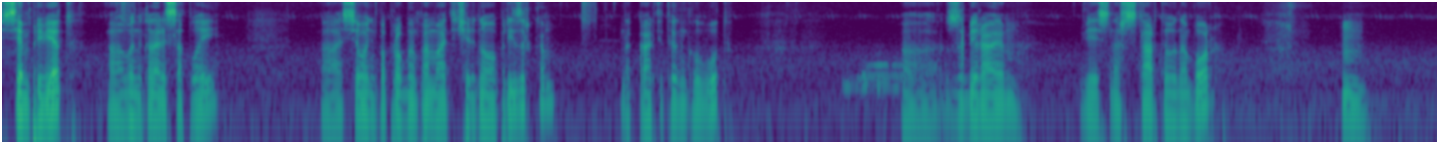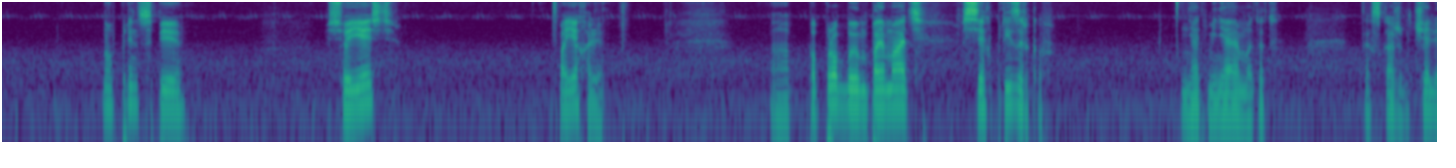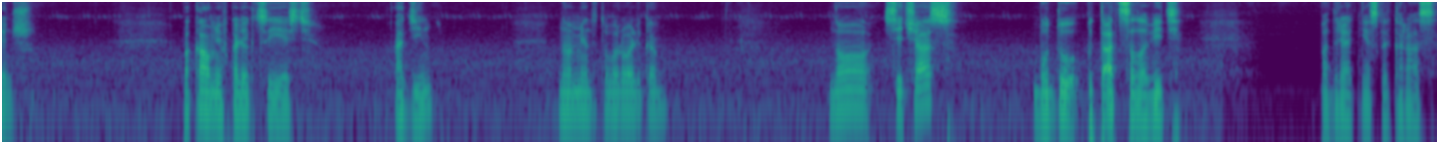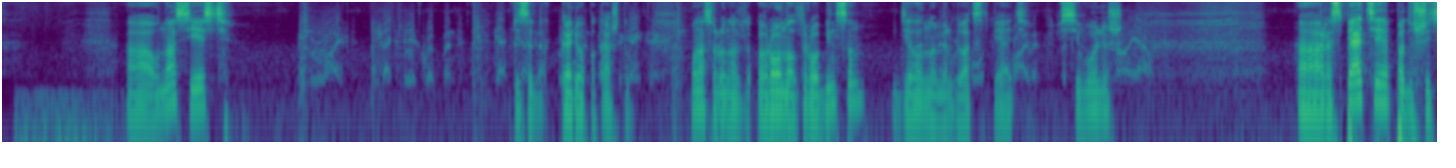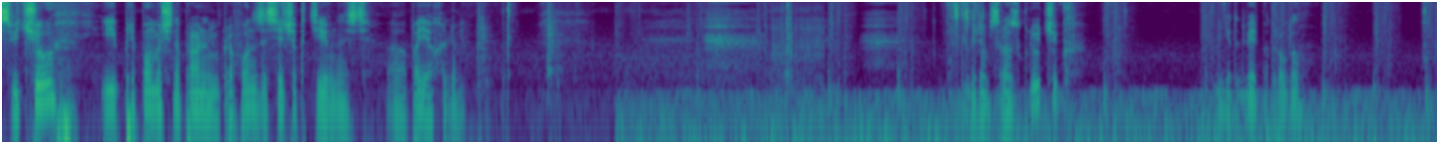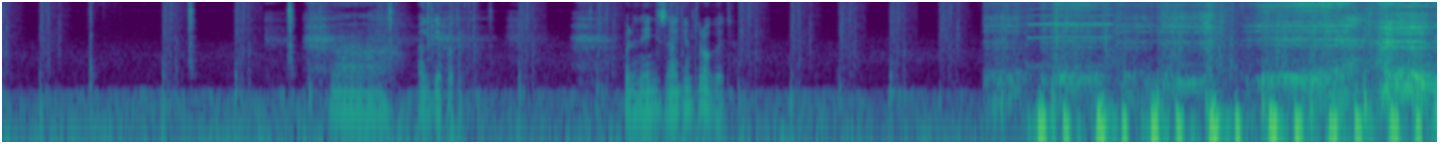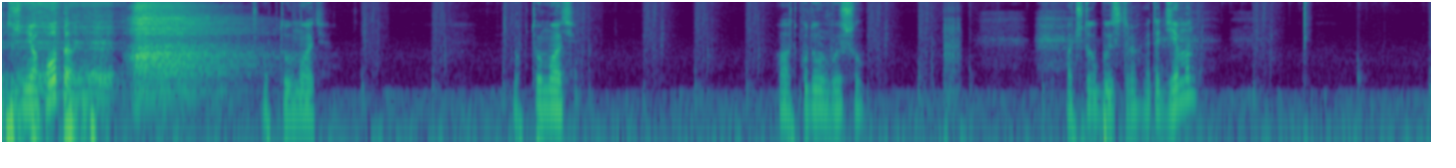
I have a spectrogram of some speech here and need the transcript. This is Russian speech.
Всем привет! А, Вы на канале Саплей. А, Сегодня попробуем поймать очередного призрака на карте Тенглвуд. А, Забираем весь наш стартовый набор. М. Ну, в принципе, все есть. Поехали. Попробуем поймать всех призраков. Не отменяем этот, так скажем, челлендж. Пока у меня в коллекции есть один на момент этого ролика. Но сейчас буду пытаться ловить подряд несколько раз. А, у нас есть призрак Горё пока что. У нас Рональд, Роналд Робинсон, дело номер 25 всего лишь. А, распятие, подушить свечу и при помощи направленного микрофона засечь активность. А, поехали. Берем сразу ключик. Где-то дверь потрогал. А, а где потрогал? Блин, я не знаю, где он трогает. Это же не твою мать. Ёб твою мать. А откуда он вышел? А что так быстро? Это демон?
